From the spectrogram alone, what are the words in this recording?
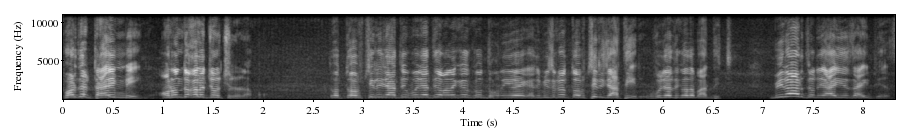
ফর দ্য টাইমিং অনন্তকালের জন্য ছিল না। তো তফসিলি জাতি উপজাতি অনেকে খুব ধনী হয়ে গেছে, বিশেষ করে তফসিলি জাতির উপজাতির কথা বাদ দিচ্ছে। বিরাট ধনী আইএস আইপিএস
